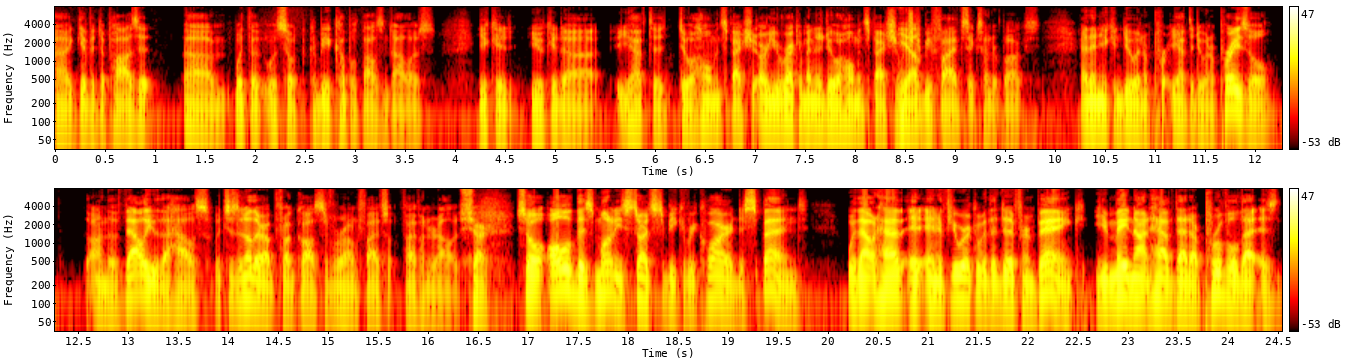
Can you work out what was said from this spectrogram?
uh, give a deposit um, with the with, so it could be a couple thousand dollars. You could you could uh, you have to do a home inspection or you recommend to do a home inspection, which yep. could be five six hundred bucks, and then you can do an you have to do an appraisal on the value of the house, which is another upfront cost of around five five hundred dollars. Sure. So all of this money starts to be required to spend without have and if you're working with a different bank you may not have that approval that is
